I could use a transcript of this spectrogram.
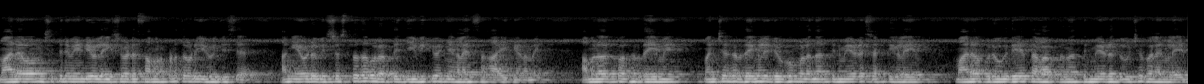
മാനവവംശത്തിന് വേണ്ടിയുള്ള ഈശോയുടെ സമർപ്പണത്തോട് യോജിച്ച് അങ്ങയോട് വിശ്വസ്തത പുലർത്തി ജീവിക്കുവാൻ ഞങ്ങളെ സഹായിക്കണമേ. അമലോത്ഭ ഹൃദയമേ മനുഷ്യഹൃദയങ്ങളിൽ രൂപം കൊള്ളുന്ന തിന്മയുടെ ശക്തികളെയും മാനവ പുരോഗതിയെ തളർത്തുന്ന തിന്മയുടെ ദൂഷ്യഫലങ്ങളെയും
